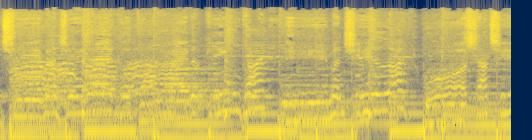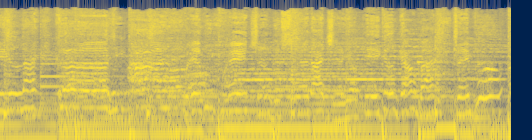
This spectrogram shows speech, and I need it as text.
买不起满街口袋的品牌。你们起来，我傻起来，可以爱。会不会整个时代只有一个告白？追不爱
